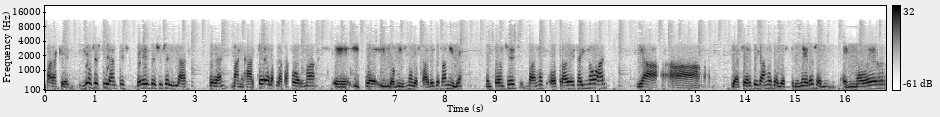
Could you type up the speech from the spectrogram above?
para que los estudiantes desde su celular puedan manejar toda la plataforma eh, y, y lo mismo los padres de familia. Entonces vamos otra vez a innovar y a, y a ser, digamos, de los primeros en, mover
